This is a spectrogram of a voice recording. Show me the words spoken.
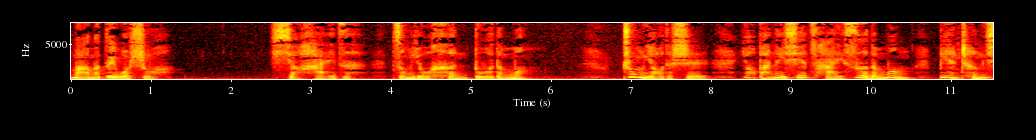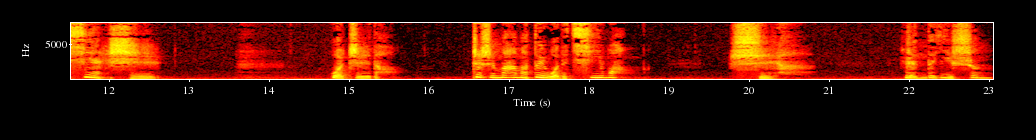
妈妈对我说：“小孩子总有很多的梦，重要的是要把那些彩色的梦变成现实。我知道，这是妈妈对我的期望。是啊，人的一生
